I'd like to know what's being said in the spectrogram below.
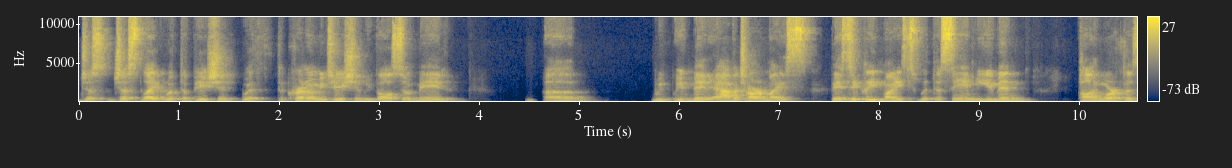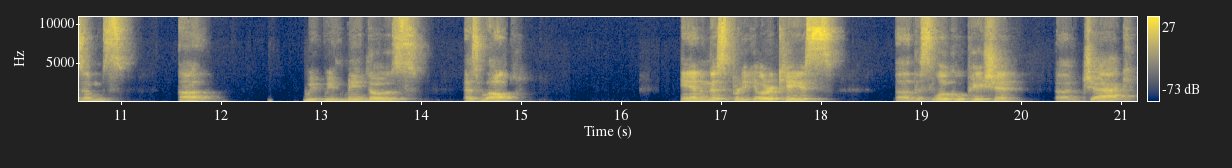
just just like with the patient with the chrono mutation, we've also made uh, we, we've made avatar mice, basically mice with the same human polymorphisms. Uh, we, we've made those as well. And in this particular case, uh, this local patient, uh, Jack,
